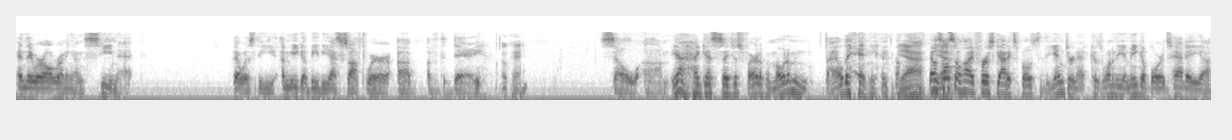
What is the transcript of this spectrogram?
and they were all running on CNET. That was the Amiga BBS software uh, of the day. Okay. So um, yeah, I guess I just fired up a modem and dialed in. You know? Yeah. That was yeah. also how I first got exposed to the internet because one of the Amiga boards had a uh,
